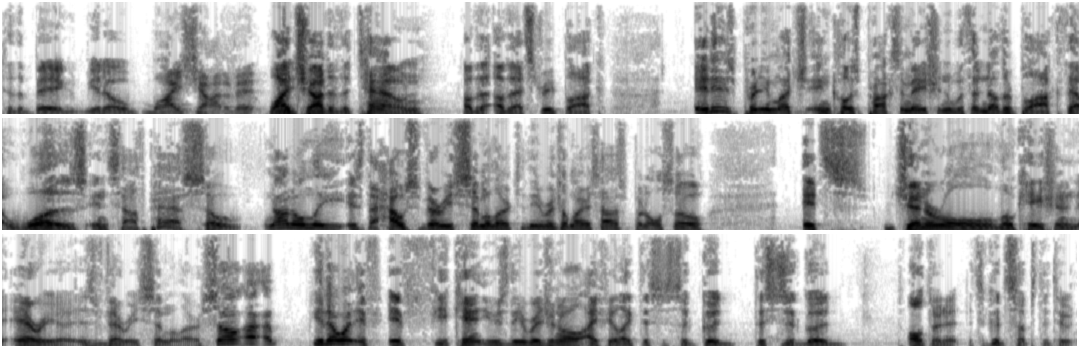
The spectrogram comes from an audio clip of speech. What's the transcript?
to the big, you know, Wide shot of it. wide shot of the town of the of that street block, it is pretty much in close proximation with another block that was in South Pass. So not only is the house very similar to the original Myers house, but also its general location and area is very similar. So I you know what? If if you can't use the original, I feel like this is a good this is a good alternate. It's a good substitute.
